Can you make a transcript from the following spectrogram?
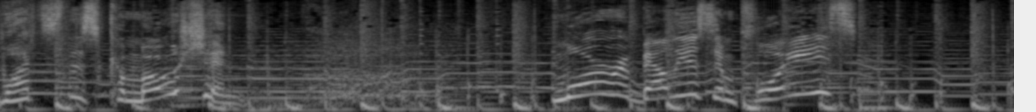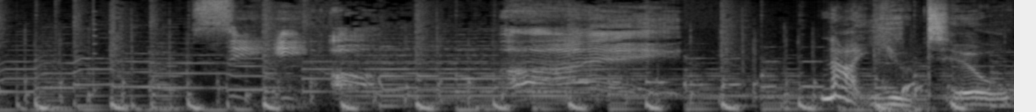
What's this commotion? More rebellious employees? CEO, I. Not you two.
